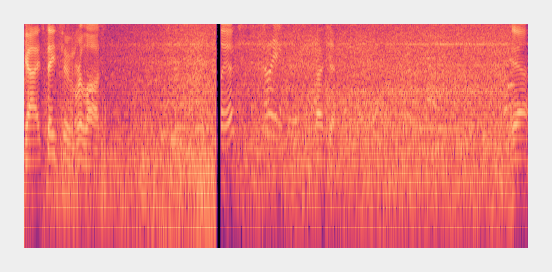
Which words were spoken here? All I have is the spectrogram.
Guys, stay tuned. We're lost. LAX? Yeah. Gotcha. Yeah.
